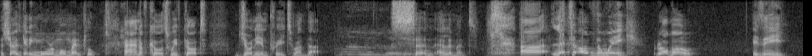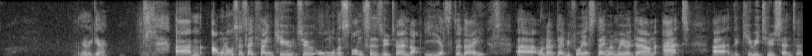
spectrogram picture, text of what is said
The show's getting more and more mental. And of course, we've got Johnny and Pre to add that certain element. Uh, letter of the week. Robbo. He? There we go. Um, I want to also say thank you to all the sponsors who turned up yesterday, uh, or no, day before yesterday when we were down at uh, the QE2 Centre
